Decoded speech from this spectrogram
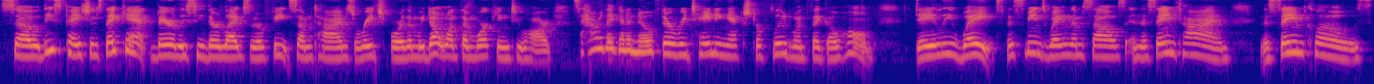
So these patients, they can't barely see their legs or their feet sometimes reach for them. We don't want them working too hard. So how are they going to know if they're retaining extra fluid once they go home? Daily weights. This means weighing themselves in the same time, the same clothes,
